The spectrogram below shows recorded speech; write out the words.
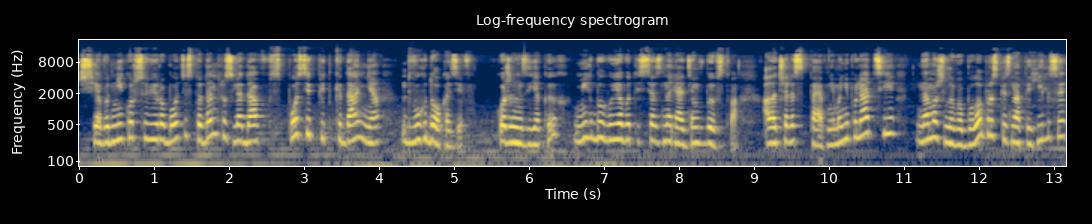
Ще в одній курсовій роботі студент розглядав спосіб підкидання двох доказів, кожен з яких міг би виявитися знаряддям вбивства, але через певні маніпуляції неможливо було б розпізнати гільзи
